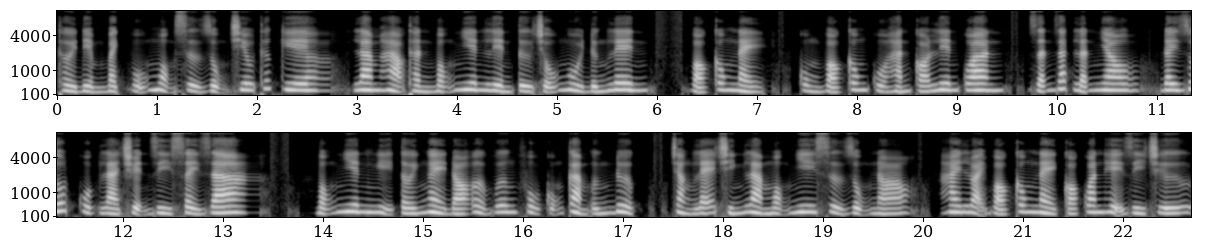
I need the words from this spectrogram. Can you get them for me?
Thời điểm Bạch Vũ Mộng sử dụng chiêu thức kia, Lam Hạo Thần bỗng nhiên liền từ chỗ ngồi đứng lên. Võ công này, cùng võ công của hắn có liên quan, dẫn dắt lẫn nhau. Đây rốt cuộc là chuyện gì xảy ra? Bỗng nhiên nghĩ tới ngày đó ở Vương Phủ cũng cảm ứng được. Chẳng lẽ chính là Mộng Nhi sử dụng nó? Hai loại võ công này có quan hệ gì chứ?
